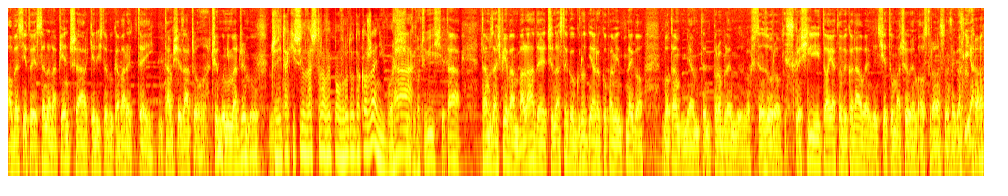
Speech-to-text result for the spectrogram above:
Obecnie to jest scena na piętrze, a kiedyś to był kabaret tej. Tam się zaczął. Czymu nie ma dżymu. Czyli taki sylwestrowy powrót do korzeni właściwie. Tak, oczywiście, tak. Tam zaśpiewam baladę 13 grudnia roku pamiętnego, bo tam miałem ten problem z cenzurą. Skreślili to, a ja to wykonałem, więc się tłumaczyłem ostro następnego dnia.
